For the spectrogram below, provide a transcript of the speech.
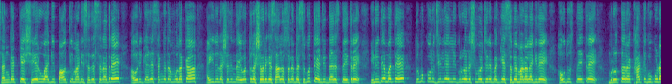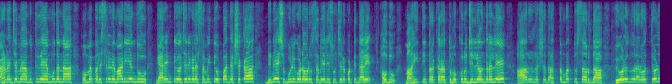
ಸಂಘಕ್ಕೆ ಶೇರುವಾಗಿ ಪಾವತಿ ಮಾಡಿ ಸದಸ್ಯರಾದರೆ ಅವರಿಗೆ ಅದೇ ಸಂಘದ ಮೂಲಕ ಐದು ಲಕ್ಷದಿಂದ ಐವತ್ತು ಲಕ್ಷವರೆಗೆ ಸಾಲ ಸೌಲಭ್ಯ ಸಿಗುತ್ತೆ ಎಂದಿದ್ದಾರೆ ಸ್ನೇಹಿತರೆ. ಇನ್ನು ಇದೇ ಮಧ್ಯೆ ತುಮಕೂರು ಜಿಲ್ಲೆಯಲ್ಲಿ ಗೃಹಲಕ್ಷ್ಮಿ ಯೋಜನೆ ಬಗ್ಗೆ ಸಭೆ ಮಾಡಲಾಗಿದೆ. ಹೌದು ಸ್ನೇಹಿತರೆ, ಮೃತರ ಖಾತೆಗೂ ಕೂಡ ಹಣ ಜಮೆ ಆಗುತ್ತಿದೆ ಎಂಬುದನ್ನು ಒಮ್ಮೆ ಪರಿಶೀಲನೆ ಮಾಡಿ ಎಂದು ಗ್ಯಾರಂಟಿ ಯೋಜನೆಗಳ ಸಮಿತಿ ಉಪಾಧ್ಯಕ್ಷಕ ದಿನೇಶ್ ಗುಳಿಗೋಡ್ ಅವರು ಸಭೆಯಲ್ಲಿ ಸೂಚನೆ ಕೊಟ್ಟಿದ್ದಾರೆ. ಹೌದು, ಮಾಹಿತಿ ಪ್ರಕಾರ ತುಮಕೂರು ಜಿಲ್ಲೆಯೊಂದರಲ್ಲೇ ಆರು ಲಕ್ಷದ ಹತ್ತೊಂಬತ್ತು ಸಾವಿರದ ಏಳುನೂರ ಅರವತ್ತೇಳು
